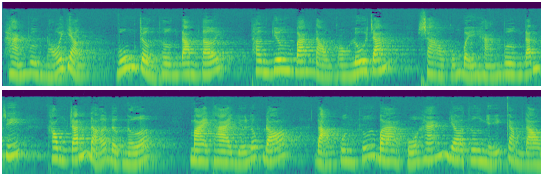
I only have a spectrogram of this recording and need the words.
Hạng vương nổi giận, vốn trường thường đâm tới Thân dương ban đầu còn lui tránh Sao cũng bị hạng vương đánh riết không tránh đỡ được nữa. Mai thai giữa lúc đó đạo quân thứ ba của Hán do Thương Nhĩ cầm đầu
